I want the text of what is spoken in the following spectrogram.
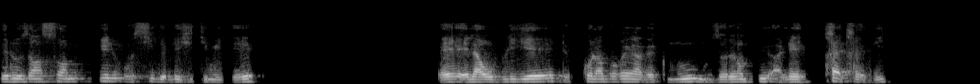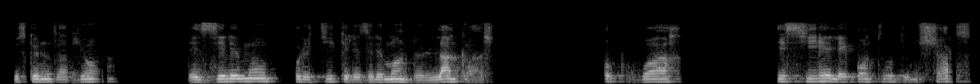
que nous en sommes une aussi de légitimité. Et elle a oublié de collaborer avec nous. Nous aurions pu aller très, très vite, puisque nous avions les éléments politiques et les éléments de langage pour pouvoir dessiner les contours d'une charte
